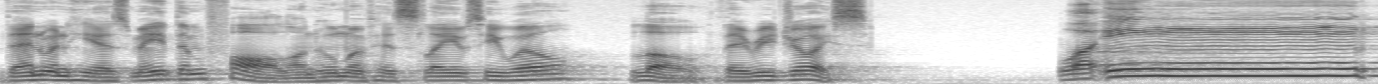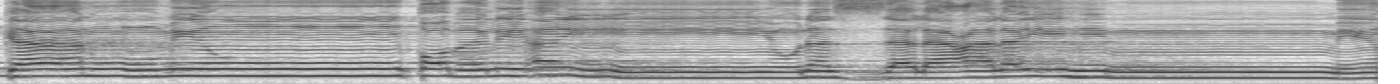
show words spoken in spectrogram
Then, when He has made them fall on whom of His slaves He will, lo, they rejoice. وان كانوا من قبل ان ينزل عليهم من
